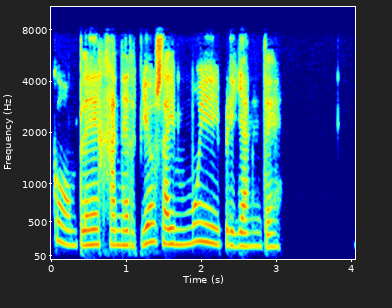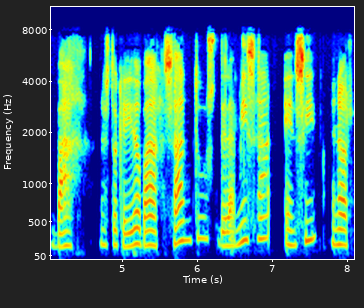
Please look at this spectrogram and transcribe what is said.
compleja, nerviosa y muy brillante. Bach, nuestro querido Bach, Santus de la Misa en sí menor.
